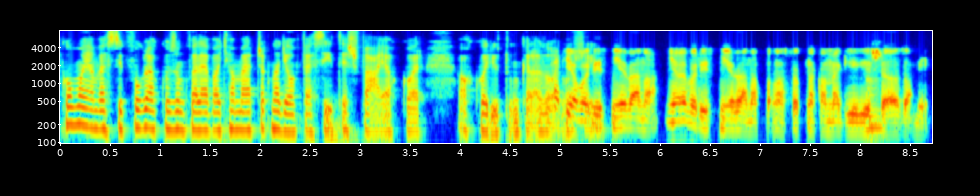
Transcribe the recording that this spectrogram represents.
Komolyan veszük, foglalkozunk vele, vagy ha már csak nagyon feszít és fáj, akkor, akkor jutunk el az orvosig? Hát javarészt nyilván a, javarészt nyilván a panaszoknak a megélése hmm. az, ami.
